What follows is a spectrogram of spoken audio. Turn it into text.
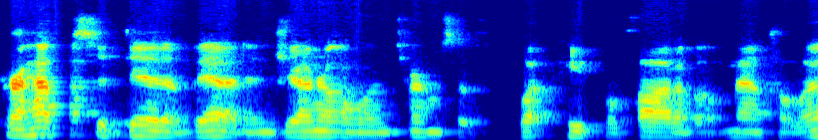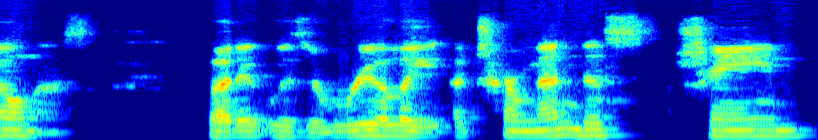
Perhaps it did a bit in general in terms of what people thought about mental illness, but it was really a tremendous shame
